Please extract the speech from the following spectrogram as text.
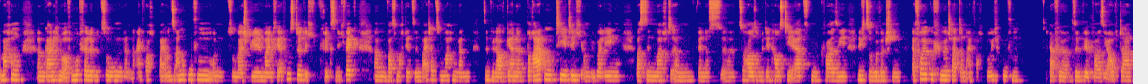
machen, ähm, gar nicht nur auf Notfälle bezogen, dann einfach bei uns anrufen und zum Beispiel mein Pferd hustet, ich krieg's nicht weg, ähm, was macht jetzt Sinn weiterzumachen, dann sind wir da auch gerne beratend tätig und überlegen, was Sinn macht, ähm, wenn das äh, zu Hause mit den Haustierärzten quasi nicht zum gewünschten Erfolg geführt hat, dann einfach durchrufen. Dafür sind wir quasi auch da.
